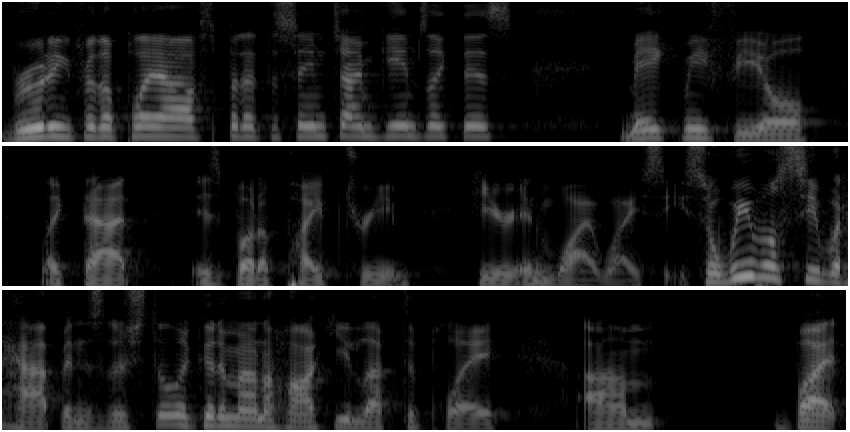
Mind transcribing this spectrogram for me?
rooting for the playoffs, but at the same time, games like this make me feel like that is but a pipe dream here in YYC. So we will see what happens. There's still a good amount of hockey left to play, um, but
